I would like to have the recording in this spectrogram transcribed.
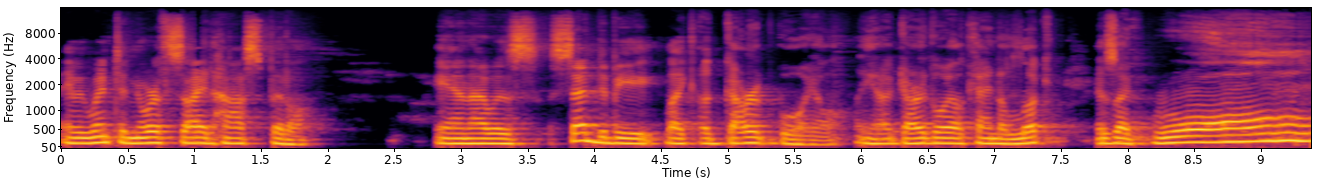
And we went to Northside Hospital. And I was said to be like a gargoyle, you know, gargoyle kind of look. It was like, whoa,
